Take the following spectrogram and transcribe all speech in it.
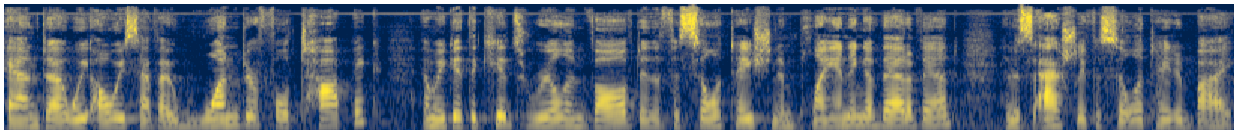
And uh, we always have a wonderful topic, and we get the kids real involved in the facilitation and planning of that event. And it's actually facilitated by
